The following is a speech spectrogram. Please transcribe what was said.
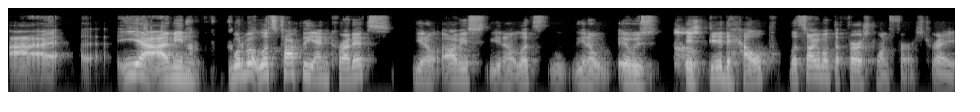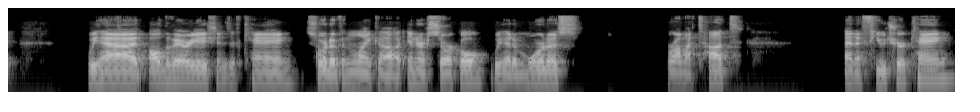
I, uh, yeah, I mean, what about? Let's talk the end credits. You know, obviously, you know, let's, you know, it was it did help. Let's talk about the first one first, right? We had all the variations of Kang sort of in like a inner circle. We had Immortus, Rama-Tut, and a future Kang.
